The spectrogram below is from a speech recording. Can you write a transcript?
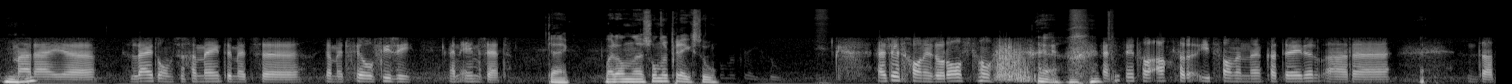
Mhm. Maar hij eh, leidt onze gemeente met, eh, ja, met veel visie en inzet. Kijk, maar dan zonder preekstoel. Hij zit gewoon in zijn rolstoel. Ja. hij zit wel achter iets van een katheder, maar dat,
